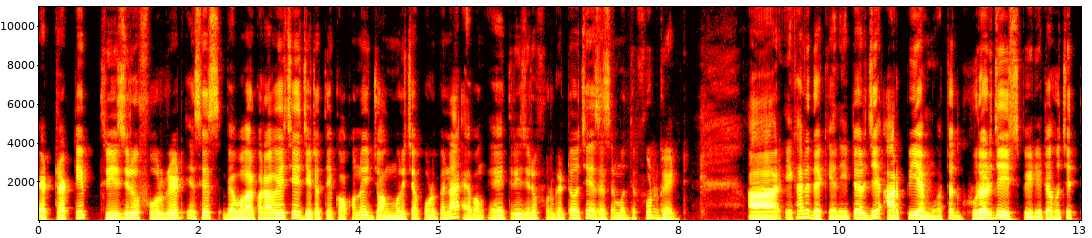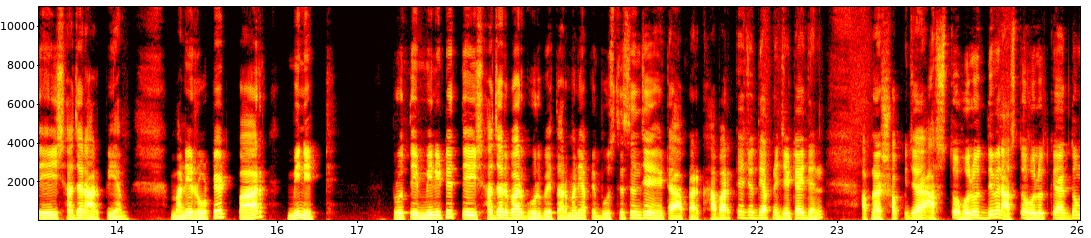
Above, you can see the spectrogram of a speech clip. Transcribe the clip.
attractive three zero four grade SS ব্যবহার করা হয়েছে, যেটাতে কখনোই জং মরিচা পড়বে না, এবং এই থ্রি জিরো ফোর গ্রেডটা হচ্ছে এসএস এর মধ্যে ফুড গ্রেড আর এখানে দেখেন এটার যে আরপিএম অর্থাৎ ঘোরার যে স্পিড এটা হচ্ছে তেইশ হাজার আরপিএম মানে রোটেট পার মিনিট প্রতি মিনিটে তেইশ হাজার বার ঘুরবে। তার মানে আপনি বুঝতেছেন যে এটা আপনার খাবারকে যদি আপনি যেটাই দেন আপনার সব কিছু আস্ত হলুদ দেবেন আস্ত হলুদকে একদম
